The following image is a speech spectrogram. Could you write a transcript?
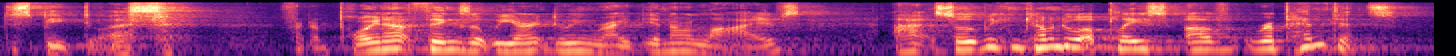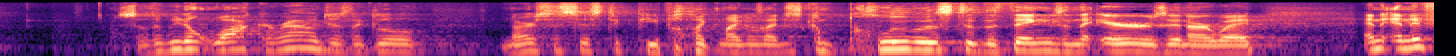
to speak to us, for to point out things that we aren't doing right in our lives, uh, so that we can come to a place of repentance, so that we don't walk around just like little narcissistic people like Michael's. I just come clueless to the things and the errors in our way. And, and if,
